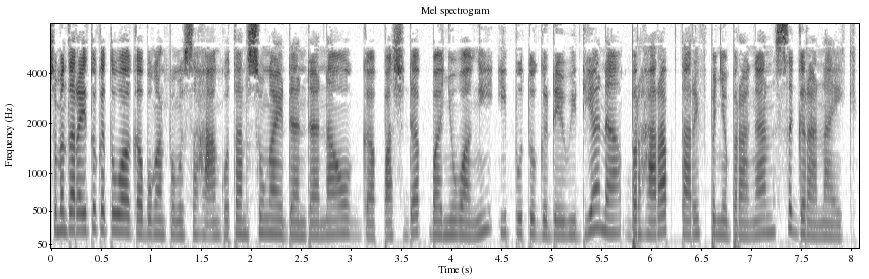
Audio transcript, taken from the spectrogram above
Sementara itu Ketua Gabungan Pengusaha Angkutan Sungai dan Danau Gapasdap Banyuwangi Iputu Gede Widiana berharap tarif penyeberangan segera naik.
